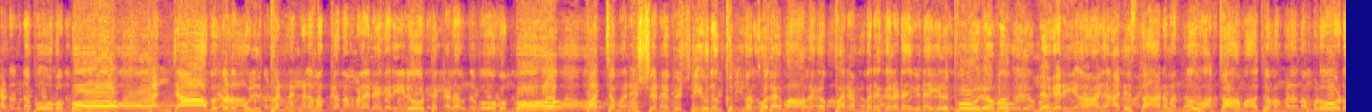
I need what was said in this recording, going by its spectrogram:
കടന്നു പോകുമ്പോ കഞ്ചാവുകളും ഉൽപ്പന്നങ്ങളും ഒക്കെ നമ്മളെ ലഹരിയിലോട്ട് കടന്നു പോകുമ്പോ പച്ച മനുഷ്യനെ വെട്ടിയൊതുക്കുന്ന കൊലപാതക പരമ്പരകളുടെ ഇടയിൽ പോലും ലഹരിയാണ് അടിസ്ഥാനമെന്ന് വാർത്താ വാർത്താമാധ്യമങ്ങൾ നമ്മളോട്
